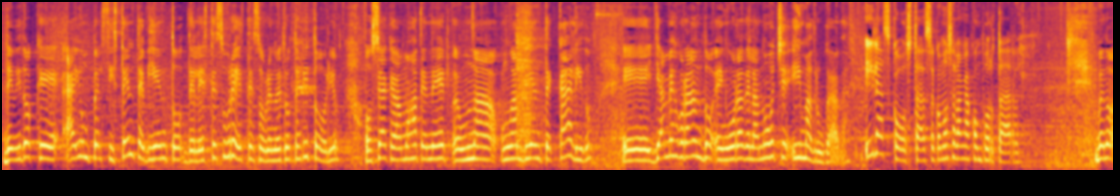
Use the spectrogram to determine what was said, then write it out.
debido a que hay un persistente viento del este-sureste sobre nuestro territorio, o sea que vamos a tener un ambiente cálido, eh, ya mejorando en hora de la noche y madrugada. ¿Y las costas, cómo se van a comportar? Bueno,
